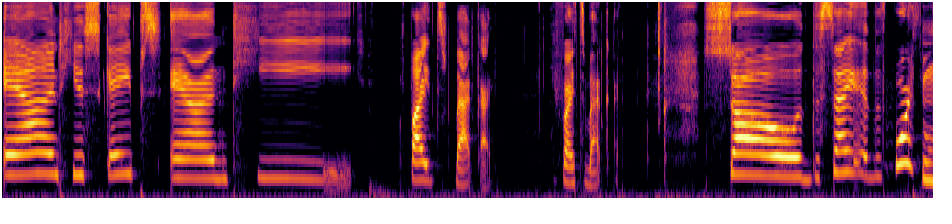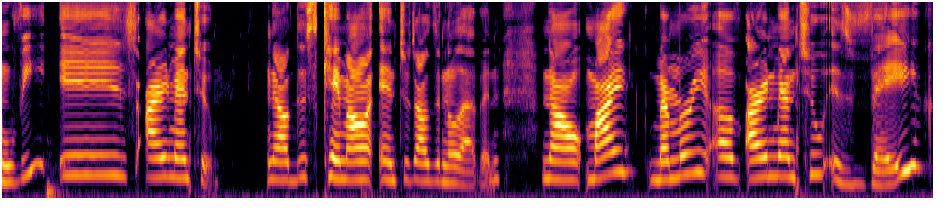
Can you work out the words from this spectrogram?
And he escapes and he fights bad guy. He fights a bad guy. So, the, say, the fourth movie is Iron Man 2. Now, this came out in 2011. Now, my memory of Iron Man 2 is vague,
